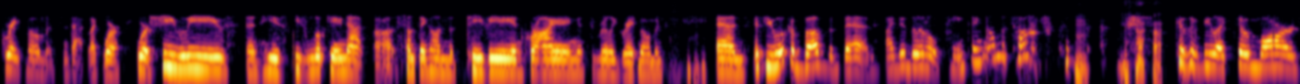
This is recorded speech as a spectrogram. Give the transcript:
great moments in that, like where where she leaves and he's he's looking at uh, something on the TV and crying. It's a really great moment. and if you look above the bed, I did the little painting on the top. Because it would be like, so Marge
